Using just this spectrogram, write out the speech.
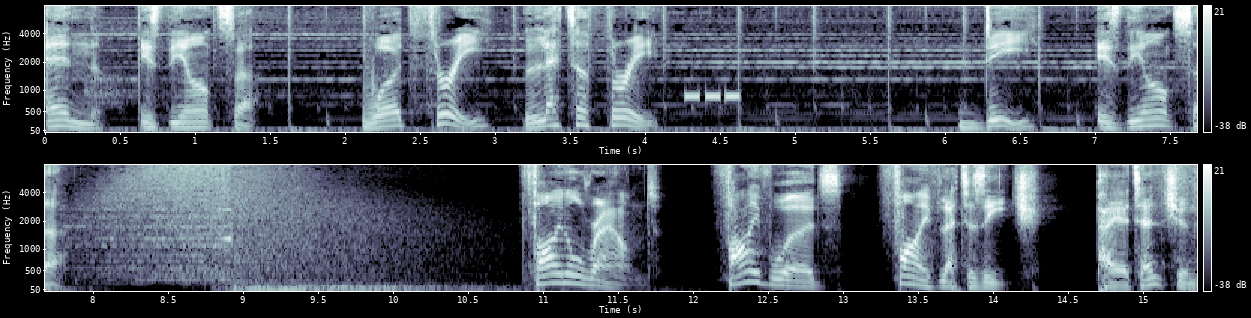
N is the answer. Word 3, letter 3. D is the answer. Final round. Five words, five letters each. Pay attention.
